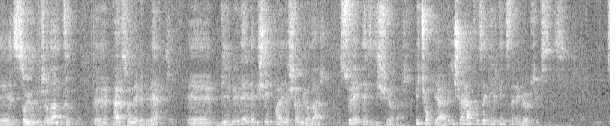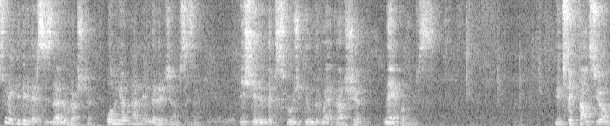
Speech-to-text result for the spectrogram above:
e, soyulmuş olan tıp e, personeli bile e, birbirleriyle bir şey paylaşamıyorlar. Sürekli didişiyorlar. Birçok yerde iş hayatınıza girdiğinizde de göreceksiniz. Sürekli birileri sizlerle uğraşacak. Onun yöntemlerini de vereceğim size. İş yerinde psikolojik yıldırmaya karşı ne yapabiliriz? Yüksek tansiyon,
